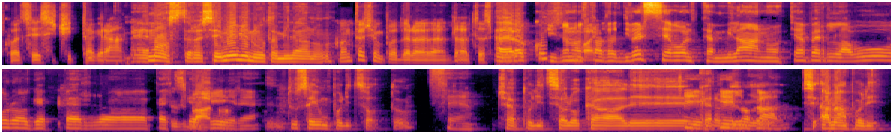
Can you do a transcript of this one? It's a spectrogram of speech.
qualsiasi città grande. Eh, Monster, sei mai venuto a Milano? Contaci un po' della, della tua Eh, esperienza. racconta- Ci sono Vai. stato diverse volte a Milano, sia per lavoro che per, eh, per piacere. Tu sei un poliziotto? Sì. Cioè, polizia locale, Sì, sì, locale. Sì, a Napoli.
